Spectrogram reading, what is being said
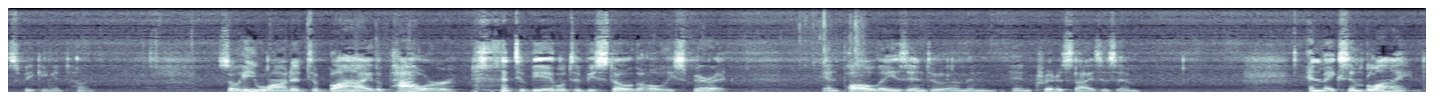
speaking in tongues. So he wanted to buy the power to be able to bestow the Holy Spirit. And Paul lays into him and, and criticizes him and makes him blind.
